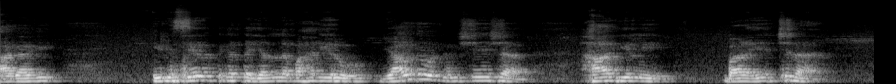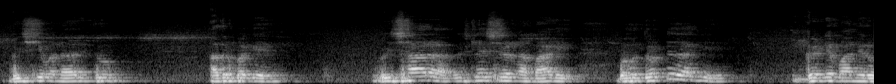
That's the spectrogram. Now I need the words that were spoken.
ಹಾಗಾಗಿ ಇಲ್ಲಿ ಸೇರತಕ್ಕಂಥ ಎಲ್ಲ ಮಹನೀಯರು ಯಾವುದೋ ಒಂದು ವಿಶೇಷ ಹಾದಿಯಲ್ಲಿ ಬಹಳ ಹೆಚ್ಚಿನ ವಿಷಯವನ್ನು ಅರಿತು ಅದ್ರ ಬಗ್ಗೆ ವಿಚಾರ ವಿಶ್ಲೇಷಣೆ ಮಾಡಿ ಬಹು ದೊಡ್ಡದಾಗಿ ಗಣ್ಯಮಾನ್ಯರು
